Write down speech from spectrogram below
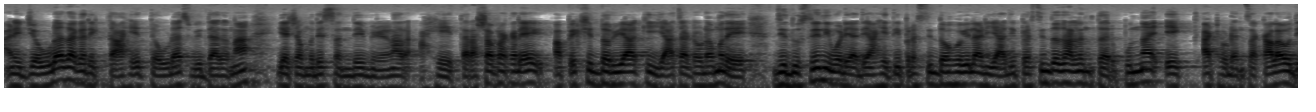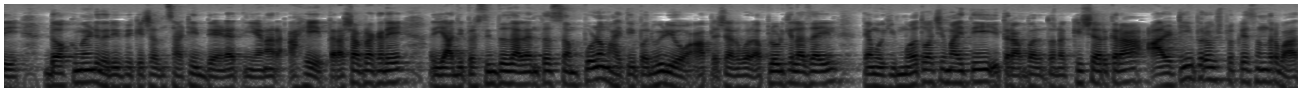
आणि जेवढ्या जागा रिक्त आहेत तेवढ्याच विद्यार्थ्यांना याच्यामध्ये संधी मिळणार आहे. तर अशा प्रकारे अपेक्षित धरूया की याच आठवड्यामध्ये जी दुसरी निवड यादी आहे ती प्रसिद्ध होईल आणि यादी प्रसिद्ध झाल्यानंतर पुन्हा एक आठवड्यांचा कालावधी डॉक्युमेंट व्हेरिफिकेशनसाठी देण्यात येणार आहे. तर अशा प्रकारे यादी प्रसिद्ध झाल्यानंतर संपूर्ण माहितीपर व्हिडिओ आपल्या चॅनलवर अपलोड केला जाईल. त्यामुळे ही महत्त्वाची माहिती इतरांपर्यंत नक्की शेअर करा. आर टी प्रवेश प्रक्रियेसंदर्भात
